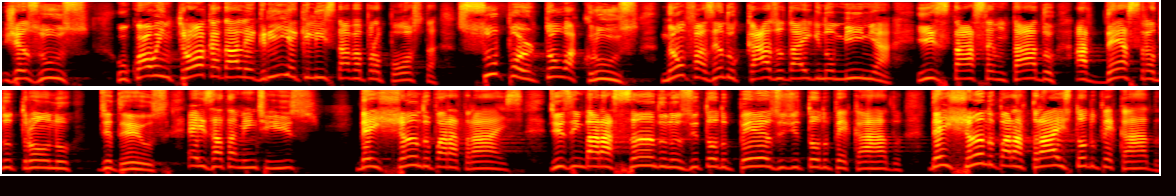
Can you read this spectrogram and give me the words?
Jesus, o qual, em troca da alegria que lhe estava proposta, suportou a cruz, não fazendo caso da ignomínia, e está assentado à destra do trono de Deus. É exatamente isso. Deixando para trás, desembaraçando-nos de todo peso e de todo pecado, deixando para trás todo pecado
